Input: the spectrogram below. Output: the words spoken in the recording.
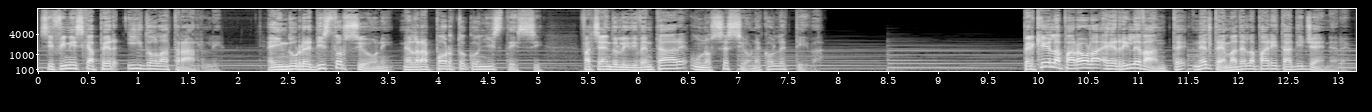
si finisca per idolatrarli e indurre distorsioni nel rapporto con gli stessi, facendoli diventare un'ossessione collettiva. Perché la parola è rilevante nel tema della parità di genere?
